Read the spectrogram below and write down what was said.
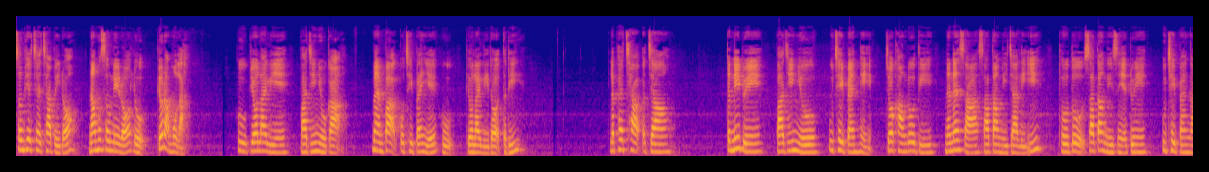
ဆုံးဖြတ်ချက်ချပြီးတော့နောက်မဆုံးနေတော့လို့ပြောတာမို့လားဟုပြောလိုက်လျင်ဘာကြီးညိုကမှန်ပကိုချိတ်ပန်းရဲ့ဟုပြောလိုက်လေတော့တတိလက်ဖက်ချောက်အကြောင်းနေ့တွင်ဘာကြီးညိုဥချိတ်ပန်းနှင့် ကြော်ခေါင်တို့သည်နနက်စာစားတောက်နေကြလေ၏ထို့သို့စားတောက်နေစဉ်အတွင်းဥချိတ်ပန်းက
